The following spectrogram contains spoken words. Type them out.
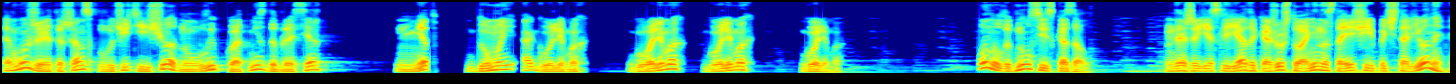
К тому же это шанс получить еще одну улыбку от мисс Добросерд. Нет, думай о големах. Големах, големах, големах. Он улыбнулся и сказал. «Даже если я докажу, что они настоящие почтальоны,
